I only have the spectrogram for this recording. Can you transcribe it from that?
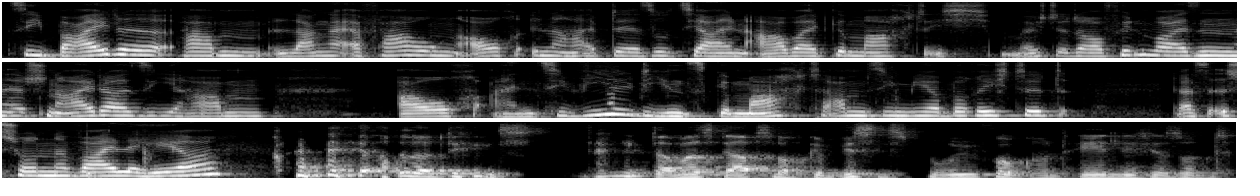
Sie beide haben lange Erfahrungen auch innerhalb der sozialen Arbeit gemacht. Ich möchte darauf hinweisen, Herr Schneider, Sie haben auch einen Zivildienst gemacht, haben Sie mir berichtet. Das ist schon eine Weile her. Allerdings. Damals gab es noch Gewissensprüfung und ähnliches und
